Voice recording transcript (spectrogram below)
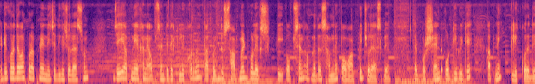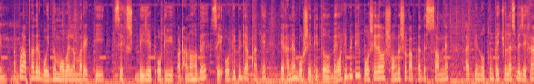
এটি করে দেওয়ার পর আপনি নিচের দিকে চলে আসুন। যেই আপনি এখানে অপশানটিতে ক্লিক করবেন, তারপর কিন্তু সাবমিট বলে একটি অপশান আপনাদের সামনে আপনি চলে আসবে। এরপর সেন্ড ওটিপিতে আপনি ক্লিক করে দিন। তারপর আপনাদের বৈধ মোবাইল নাম্বারে একটি সিক্স ডিজিট ওটিপি পাঠানো হবে। সেই ওটিপিটি আপনাকে এখানে বসিয়ে দিতে হবে। ওটিপিটি বসিয়ে দেওয়ার সঙ্গে সঙ্গে আপনাদের সামনে একটি নতুন পেজ চলে আসবে, যেখানে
